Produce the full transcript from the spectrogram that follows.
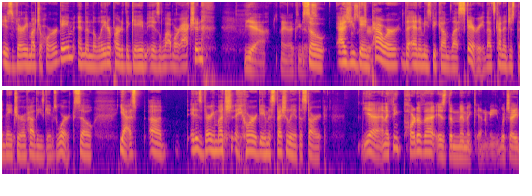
is very much a horror game and then the later part of the game is a lot more action. Yeah. I, I think so as you gain true. power, the enemies become less scary. That's kind of just the nature of how these games work. So, yeah, uh, it is very much a horror game, especially at the start. Yeah, and I think part of that is the mimic enemy, which I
